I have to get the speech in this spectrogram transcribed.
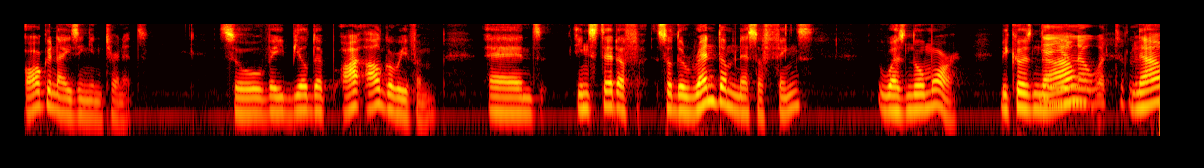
organizing internet. So they build up our algorithm and instead of so the randomness of things was no more because Yeah, now you know what to look. now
